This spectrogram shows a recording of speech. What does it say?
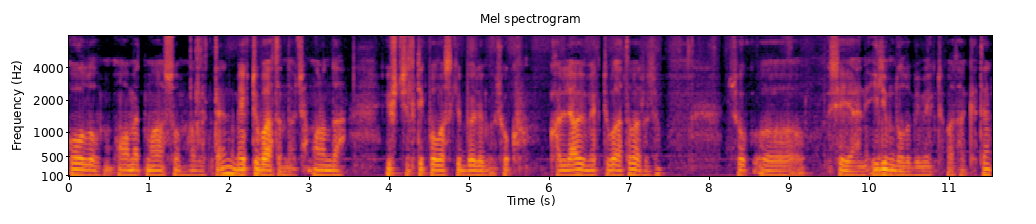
oğlu Muhammed Masum Hazretlerinin mektubatında hocam. Onun da üç ciltlik babası gibi böyle çok kallavi mektubatı var hocam. Çok e, şey yani ilim dolu bir mektubat hakikaten.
